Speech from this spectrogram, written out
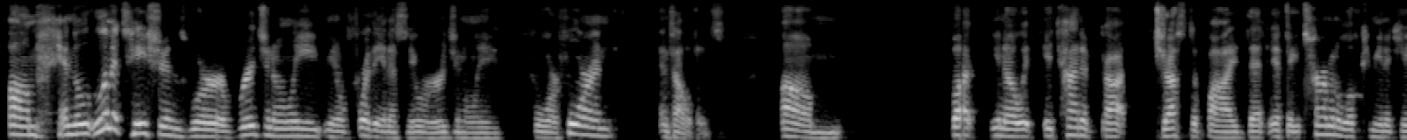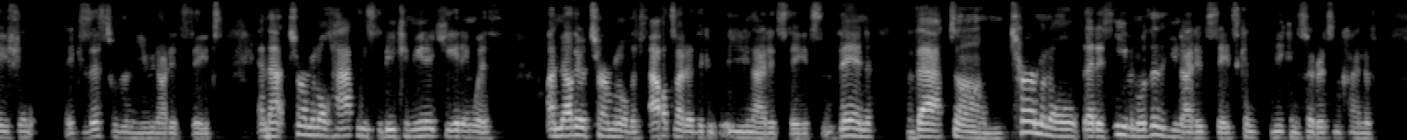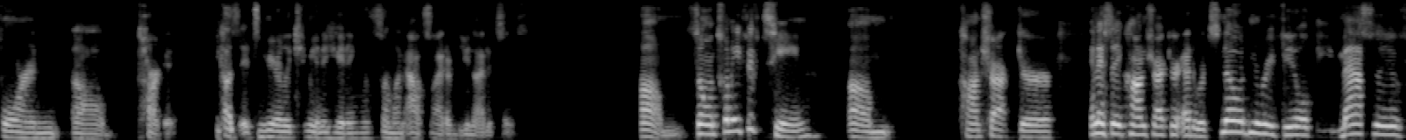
Um, and the limitations were originally, you know, for the NSA were originally for foreign intelligence. Um, but, you know, it, it kind of got justified that if a terminal of communication exists within the United States, and that terminal happens to be communicating with another terminal that's outside of the United States, then that um, terminal that is even within the United States can be considered some kind of foreign uh, target because it's merely communicating with someone outside of the United States. Um, so in 2015, um, contractor, NSA contractor Edward Snowden revealed the massive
